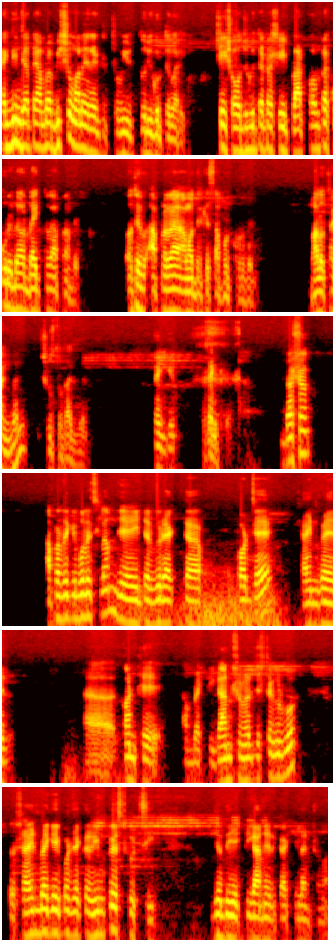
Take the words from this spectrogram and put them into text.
একদিন যাতে আমরা বিশ্বমানের একটা ছবি তৈরি করতে পারি। সেই সহযোগিতাটা সেই প্ল্যাটফর্মটা করে দেওয়ার দায়িত্ব আপনাদের। অতএব আপনারা আমাদেরকে সাপোর্ট করবেন। ভালো থাকবেন সুস্থ থাকবেন। থ্যাংক ইউ থ্যাংক ইউ দর্শক, আপনাদেরকে বলেছিলাম যে ইন্টারভিউর একটা পর্যায়ে শাহিন ভাইয়ের কণ্ঠে আমরা একটি গান শোনার চেষ্টা করব। তো শাহিন ভাইকে এই পর্যায়ে একটা রিকোয়েস্ট করছি, যদি একটি গানের কাকি লাইন শোনা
